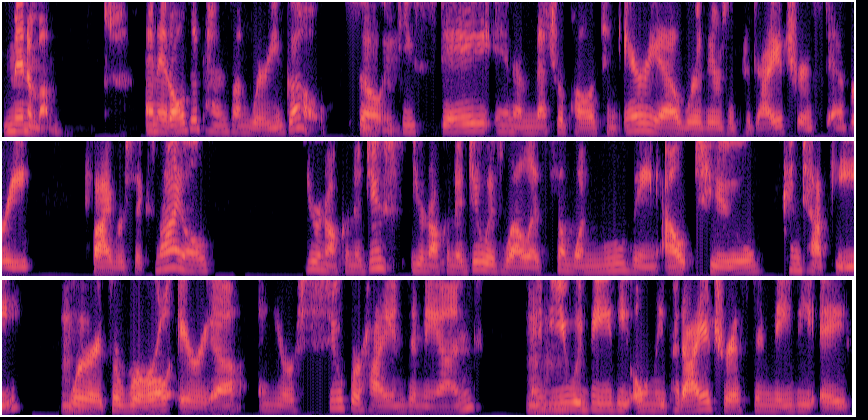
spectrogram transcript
minimum. And it all depends on where you go. So mm-hmm. if you stay in a metropolitan area where there's a podiatrist every five or six miles, you're not going to do you're not going to do as well as someone moving out to Kentucky, mm-hmm. where it's a rural area and you're super high in demand. Mm-hmm. And you would be the only podiatrist in maybe a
